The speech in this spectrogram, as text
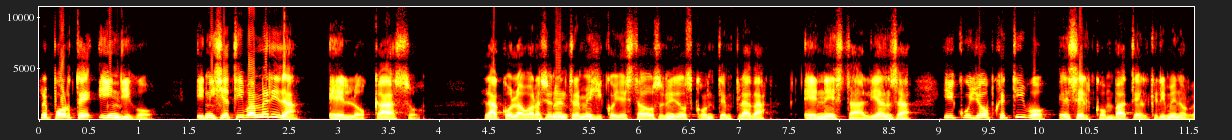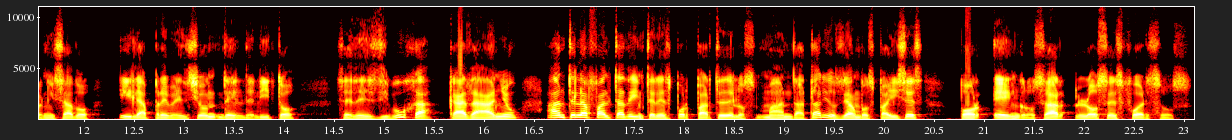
Reporte Índigo. Iniciativa Mérida. El ocaso. La colaboración entre México y Estados Unidos contemplada en esta alianza y cuyo objetivo es el combate al crimen organizado y la prevención del delito se desdibuja cada año ante la falta de interés por parte de los mandatarios de ambos países por engrosar los esfuerzos.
